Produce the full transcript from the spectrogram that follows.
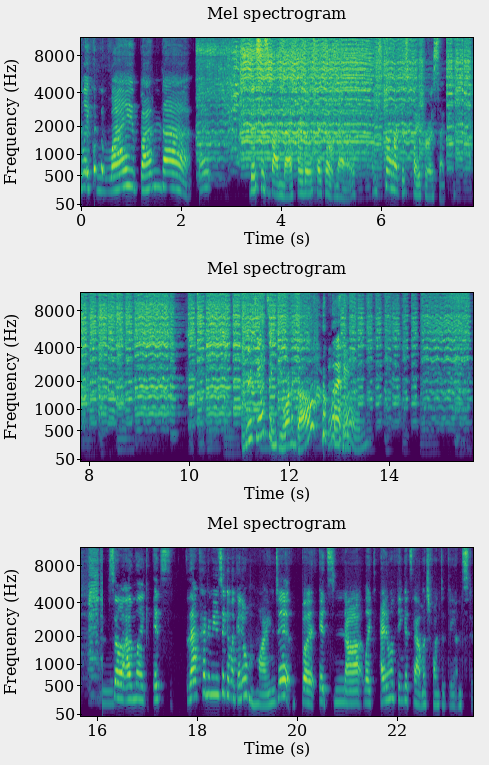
like, why banda? This is banda, for those that don't know. I'm just gonna let this play for a second. You're dancing. Do you want to go? Like, fun. So I'm like, it's that kind of music, and like, I don't mind it, but it's not like I don't think it's that much fun to dance to.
